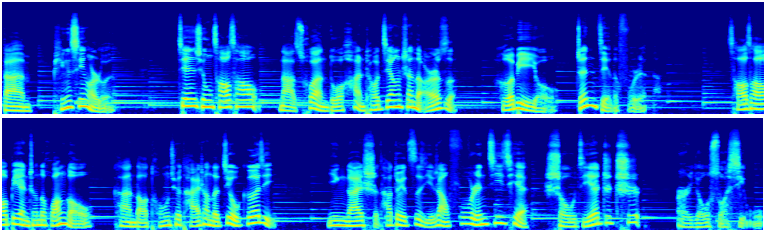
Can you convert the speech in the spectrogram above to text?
但平心而论，奸雄曹操那篡夺汉朝江山的儿子，何必有贞洁的夫人呢？曹操变成的黄狗。看到铜雀台上的旧歌妓，应该使他对自己让夫人姬妾守节之痴而有所醒悟，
